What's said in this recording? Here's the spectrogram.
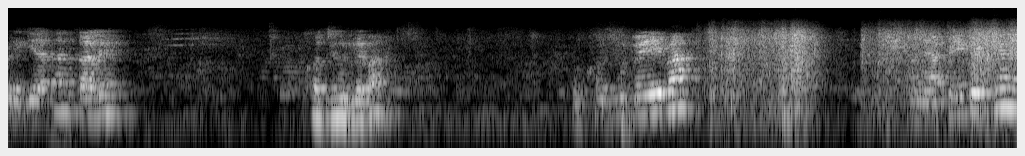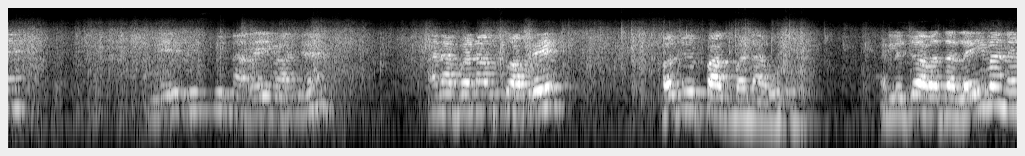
આપણે ગયા હતા ને કાલે ખજૂર લેવા. તો ખજૂર લઈવા અને આ પેકેટ છે ને મેરી બિસ્કીટના રહેવા છે. આના બનાવશું આપણે ખજૂર પાક બનાવવો છે. એટલે જો આ બધા લઈવા ને,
